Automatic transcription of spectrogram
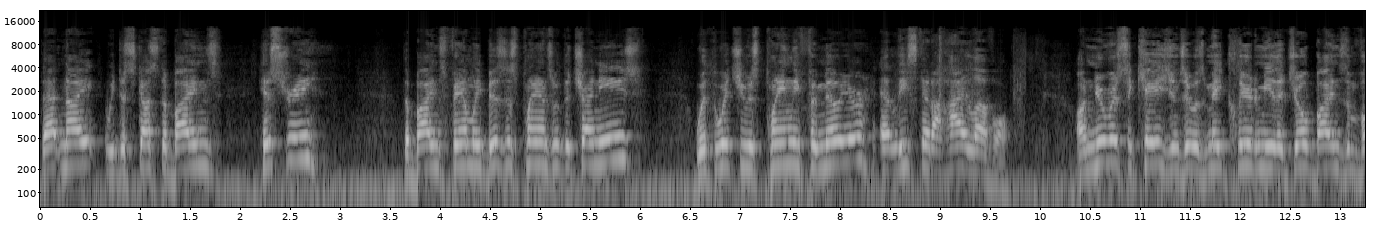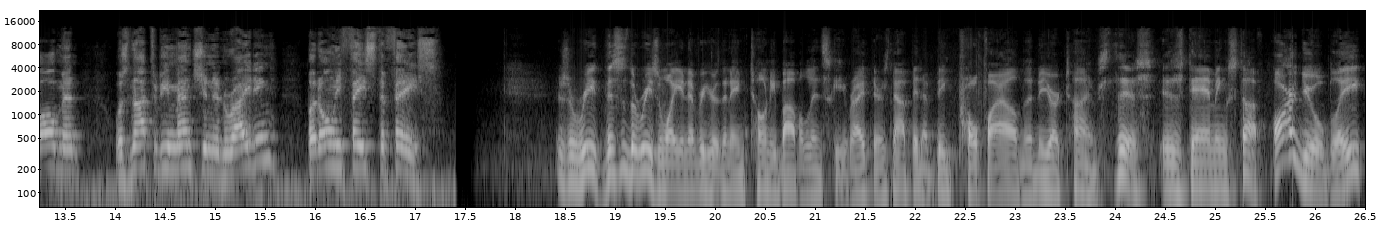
that night, we discussed the Biden's history, the Biden's family business plans with the Chinese, with which he was plainly familiar, at least at a high level. On numerous occasions, it was made clear to me that Joe Biden's involvement was not to be mentioned in writing, but only face to face. There's a re- this is the reason why you never hear the name Tony Bobulinski, right? There's not been a big profile in the New York Times. This is damning stuff. Arguably,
